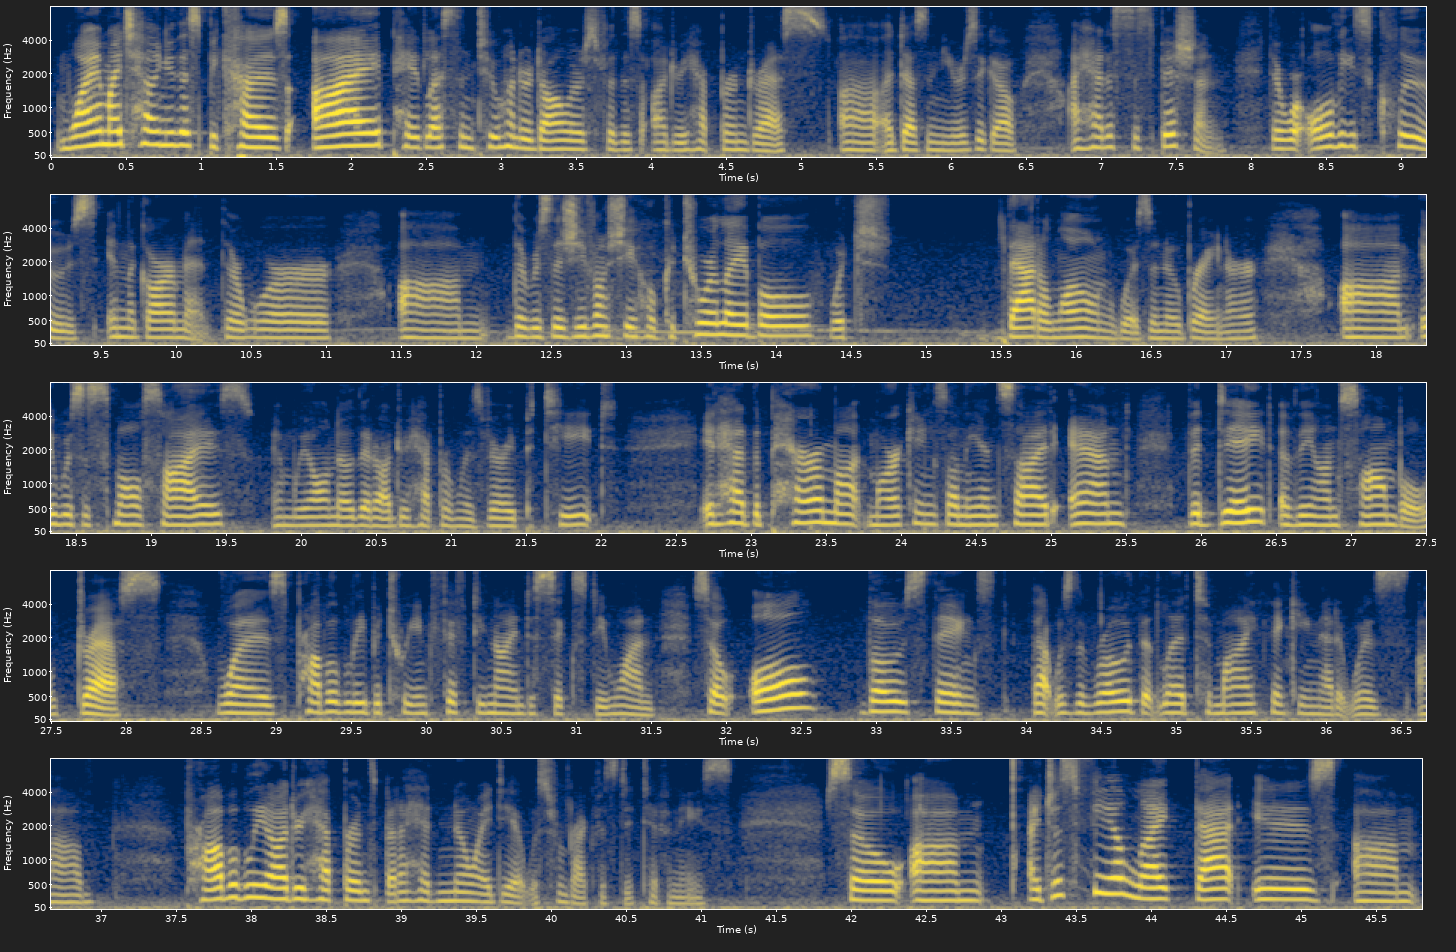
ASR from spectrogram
Why am I telling you this? Because I paid less than $200 for this Audrey Hepburn dress uh, a dozen years ago. I had a suspicion. There were all these clues in the garment. There were, um, there was the Givenchy Haute Couture label, which that alone was a no-brainer. Um, it was a small size, and we all know that Audrey Hepburn was very petite. It had the Paramount markings on the inside and the date of the ensemble dress was probably between 59 to 61. So all those things, that was the road that led to my thinking that it was um, probably Audrey Hepburn's, but I had no idea it was from Breakfast at Tiffany's. So um, I just feel like that is, um,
